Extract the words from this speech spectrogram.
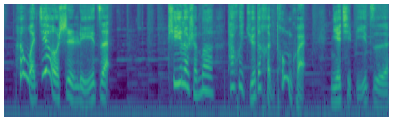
我就是驴子，踢了什么他会觉得很痛快。捏起鼻子，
